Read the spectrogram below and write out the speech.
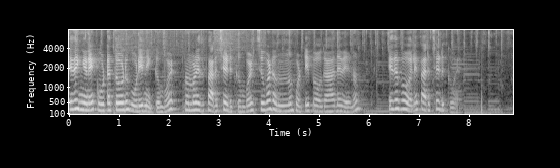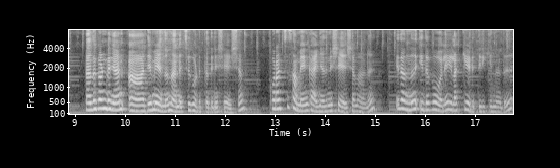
ഇതിങ്ങനെ കൂട്ടത്തോടു കൂടി നിൽക്കുമ്പോൾ നമ്മളിത് പറിച്ചെടുക്കുമ്പോൾ ചുവടൊന്നും പൊട്ടിപ്പോകാതെ വേണം ഇതുപോലെ പറിച്ചെടുക്കുവാൻ. അതുകൊണ്ട് ഞാൻ ആദ്യമേ ഒന്ന് നനച്ചു കൊടുത്തതിന് ശേഷം കുറച്ച് സമയം കഴിഞ്ഞതിന് ശേഷമാണ് ഇതൊന്ന് ഇതുപോലെ ഇളക്കിയെടുത്തിരിക്കുന്നത്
